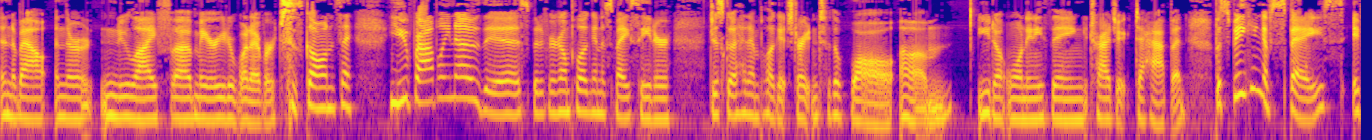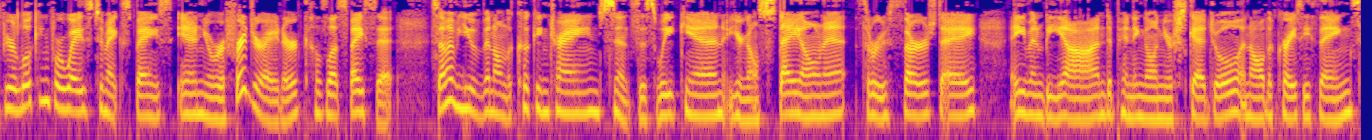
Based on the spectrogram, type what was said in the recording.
and about in their new life, uh, married or whatever. Just go on and say, you probably know this, but if you're going to plug in a space heater, just go ahead and plug it straight into the wall. Um, you don't want anything tragic to happen. But speaking of space, if you're looking for ways to make space in your refrigerator, because let's face it, some of you have been on the cooking train since this weekend. You're going to stay on it through Thursday, even beyond, depending on your schedule and all the crazy things.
